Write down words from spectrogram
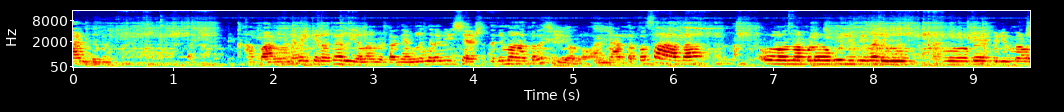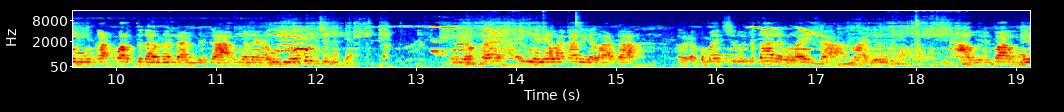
കണ്ടുപിടിക്കും അപ്പൊ അങ്ങനെ വെക്കണ കറികളാണ് കേട്ടോ. ഞങ്ങൾ ഇങ്ങനെ വിശേഷത്തിന് മാത്രമേ ചെയ്യുള്ളൂ. അല്ലാത്തപ്പോ സാധാ നമ്മൾ ഉലുവി കടുകും വേപ്പിലും മുളകും വറുത്തിടാന്നല്ലാണ്ട് ഇങ്ങനെ ഉലുവ പൊടിച്ചിടില്ല ഇതൊക്കെ ഇങ്ങനെയുള്ള കറികളാട്ടാ. അവരൊക്കെ മരിച്ചു പോയിട്ട് കാലങ്ങളായിട്ടാ. എന്നാലും അവർ പറഞ്ഞു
